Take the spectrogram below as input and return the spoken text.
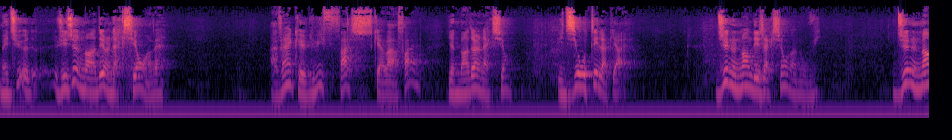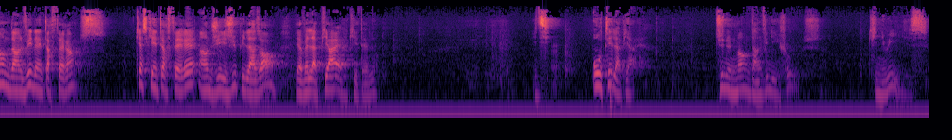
Mais Jésus a demandé une action avant. Avant que lui fasse ce qu'il avait à faire, il a demandé une action. Il dit ôter la pierre. Dieu nous demande des actions dans nos vies. Dieu nous demande d'enlever l'interférence. Qu'est-ce qui interférait entre Jésus et Lazare? Il y avait la pierre qui était là. Il dit, ôtez la pierre. Dieu nous demande d'enlever des choses qui nuisent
